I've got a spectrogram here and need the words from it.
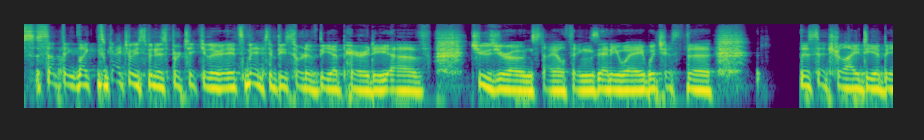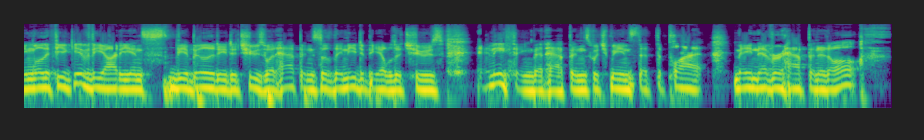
something like Guy Choiceman is particular. It's meant to be sort of be a parody of choose your own style things anyway, which is the the central idea being well if you give the audience the ability to choose what happens so they need to be able to choose anything that happens which means that the plot may never happen at all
